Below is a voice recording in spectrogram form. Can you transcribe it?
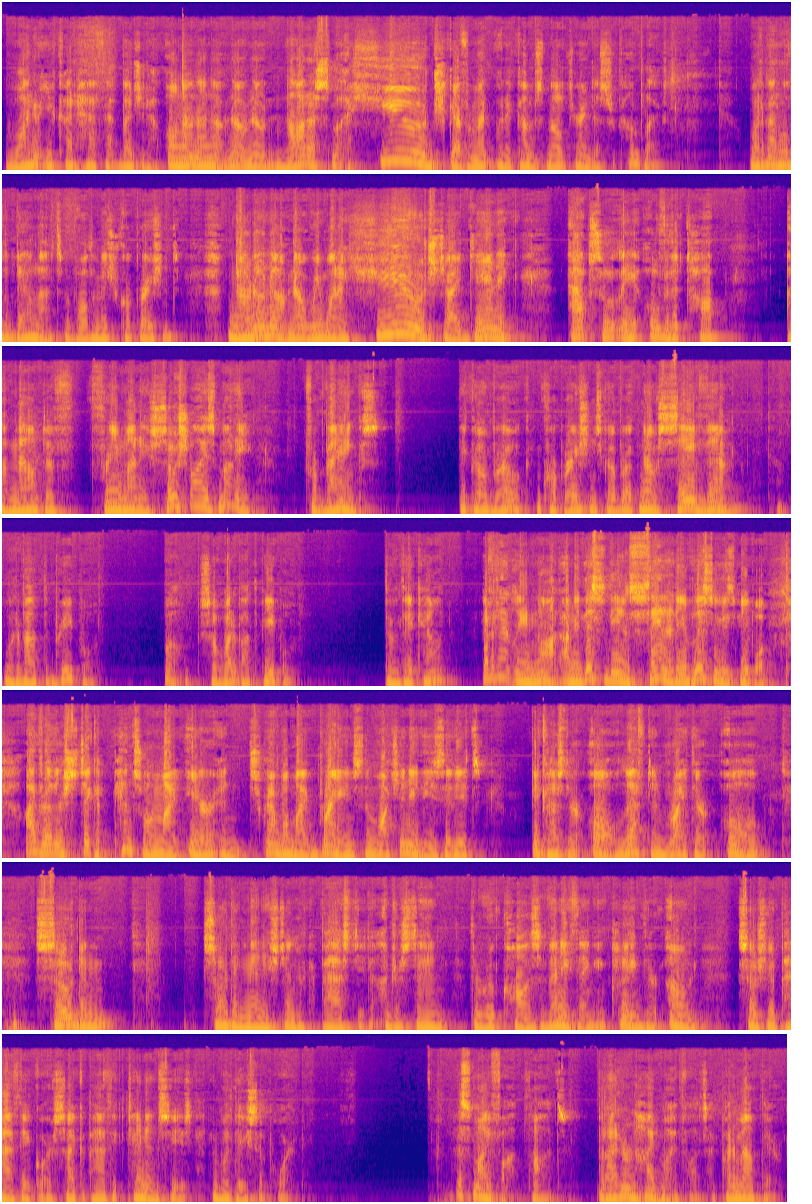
Why don't you cut half that budget out? Oh no, no, no, no, no, not a, sm- a huge government when it comes to military industrial complex. What about all the bailouts of all the major corporations? No, no, no, no. We want a huge, gigantic, absolutely over the top amount of free money, socialized money for banks that go broke and corporations go broke. No, save them. What about the people? Well, so what about the people? Don't they count? Evidently not. I mean, this is the insanity of listening to these people. I'd rather stick a pencil in my ear and scramble my brains than watch any of these idiots because they're all, left and right, they're all so, dim, so diminished in their capacity to understand the root cause of anything, including their own sociopathic or psychopathic tendencies and what they support. That's my thoughts, but I don't hide my thoughts. I put them out there.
